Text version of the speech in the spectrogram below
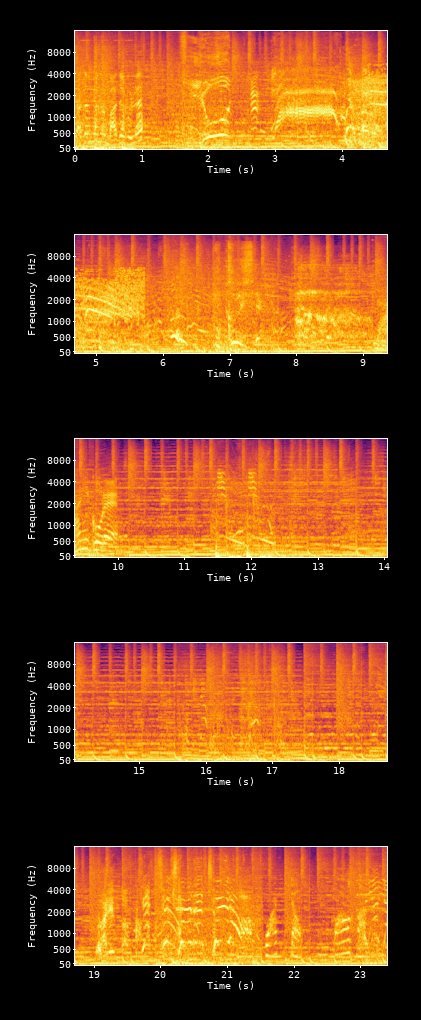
짜장면을 맞아볼래? 요! 고래. Get you. 최대 출력. 왔다. 와가야야.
